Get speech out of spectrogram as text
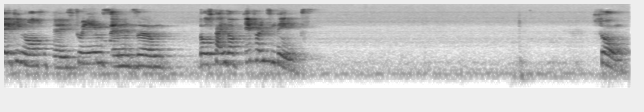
taking off the streams and um, those kinds of different links. So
